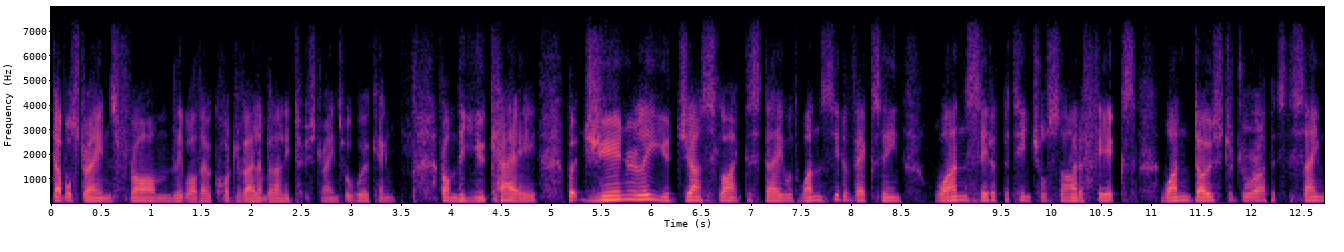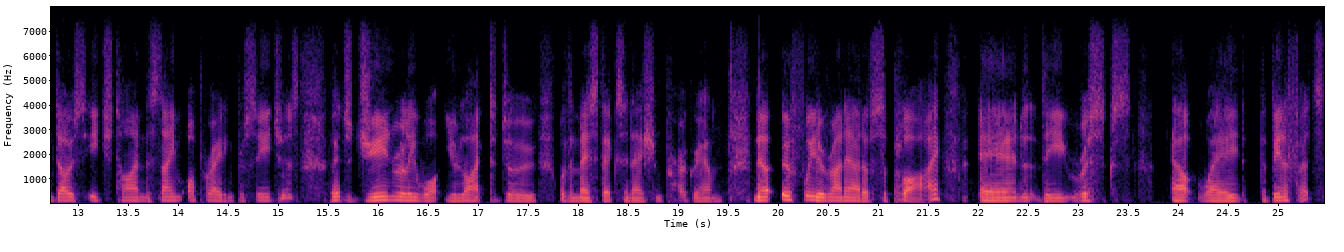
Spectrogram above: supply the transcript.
double strains from the, well, they were quadrivalent, but only two strains were working from the UK. But generally, you just like to stay with one set of vaccine, one set of potential side effects, one dose to draw up. It's the same dose each time, the same operating procedures. That's generally what you like to do with a mass vaccination program. Now, if we run out of supply and the risks outweighed the benefits,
